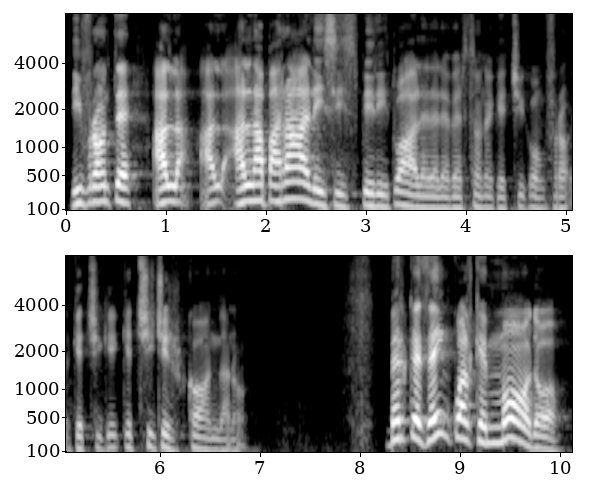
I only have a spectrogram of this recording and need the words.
di fronte alla, alla, alla paralisi spirituale delle persone che ci, confron- che ci, che ci circondano. Perché se in qualche modo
